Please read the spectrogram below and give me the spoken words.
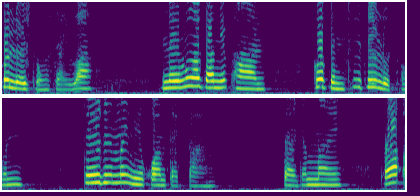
ก็เลยสงสัยว่า ในเมื่อพระนิพพาน ก็เป็นที่ที่หลุดพ้น ที่ที่ไม่มีความแตกต่าง แต่ทำไมพระอ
